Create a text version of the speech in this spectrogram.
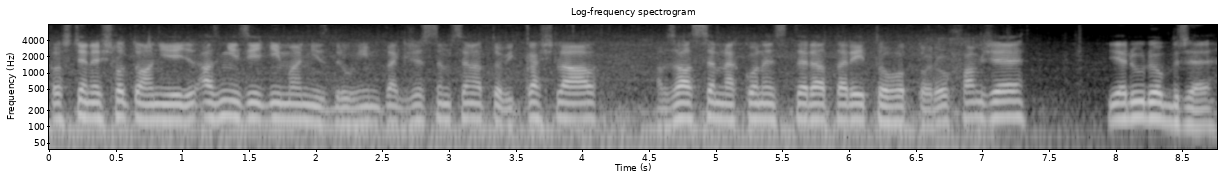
prostě nešlo to ani, ani s jedním, ani s druhým, takže jsem se na to vykašlal. A vzal jsem nakonec teda tady tohoto. Doufám, že jedu dobře.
